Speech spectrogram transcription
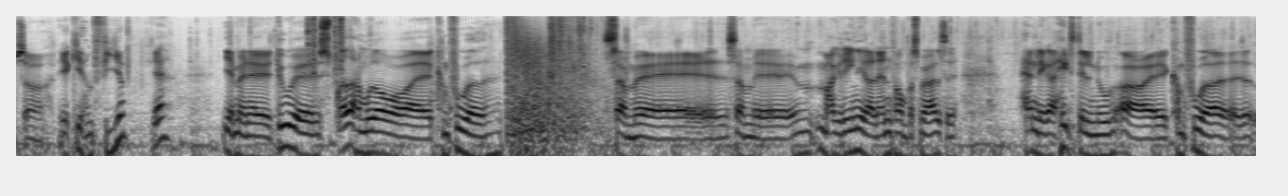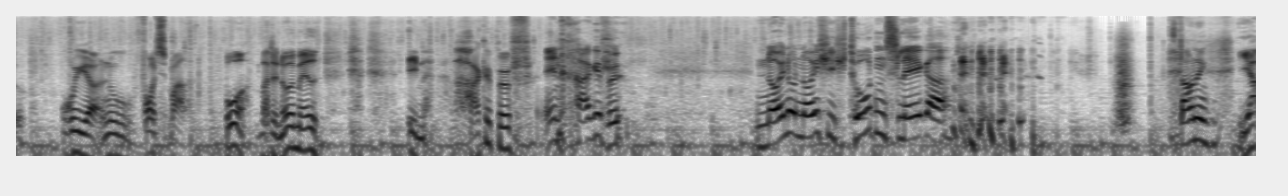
så jeg giver ham fire. Ja. Jamen, øh, du øh, spreder ham ud over øh, komfuret som, øh, som øh, margarine eller en anden form for smørelse. Han ligger helt stille nu, og øh, komfuret øh, ryger nu forholdsvis meget. Bror, var det noget med en hakkebøf? En hakkebø. 99 Totenslæger. Stavning, Ja.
